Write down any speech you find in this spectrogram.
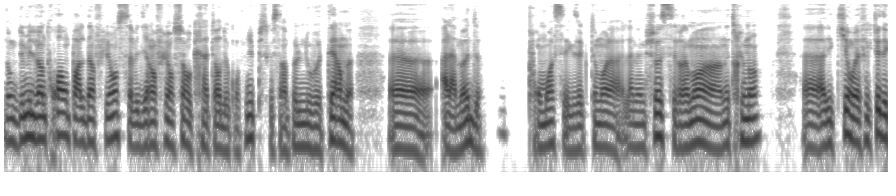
Donc 2023, on parle d'influence, ça veut dire influenceur ou créateur de contenu, puisque c'est un peu le nouveau terme euh, à la mode. Pour moi, c'est exactement la, même chose. C'est vraiment un être humain euh, avec qui on va effectuer des,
